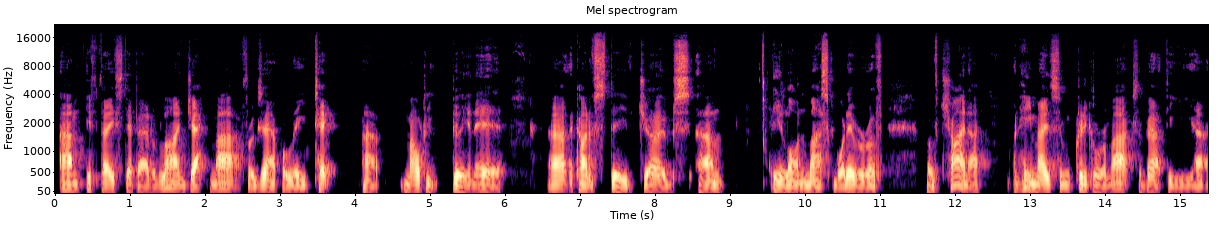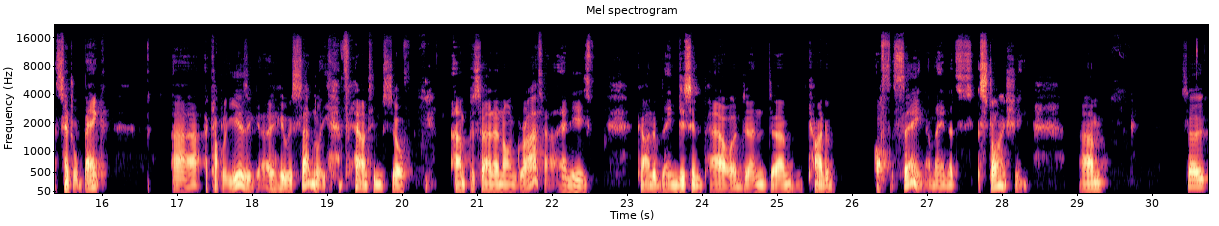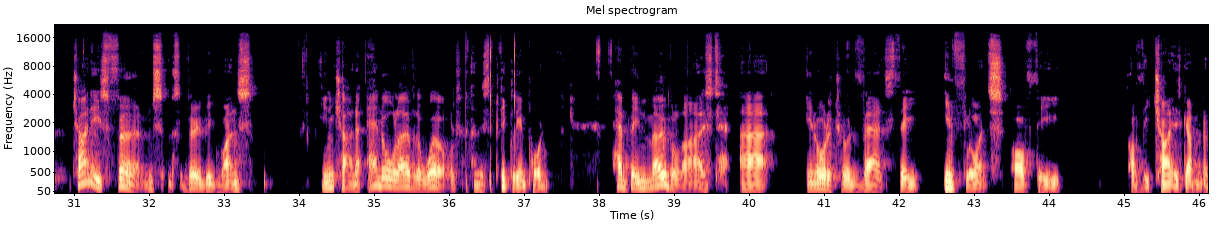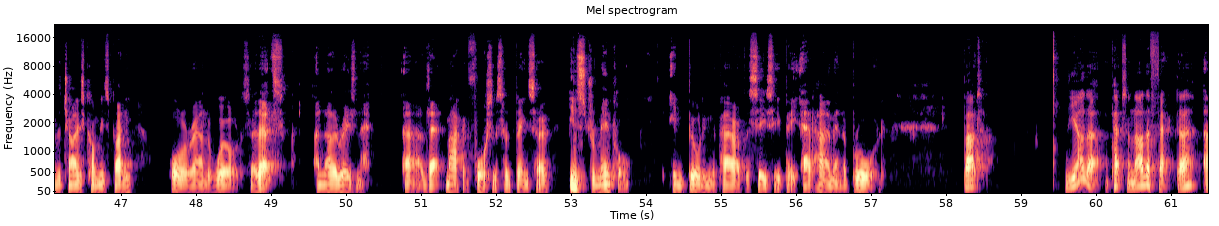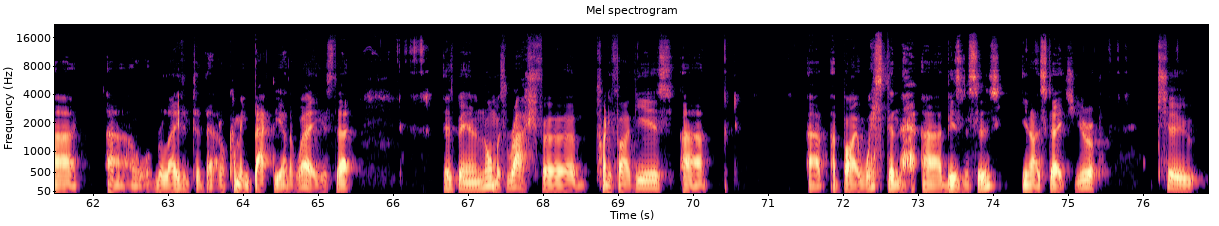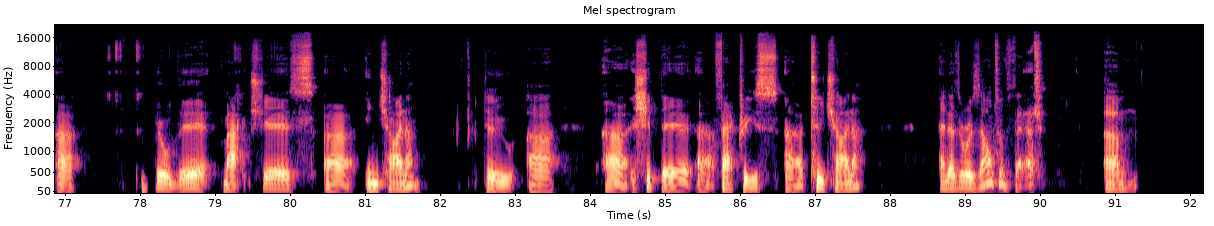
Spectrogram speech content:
um, if they step out of line. Jack Ma, for example, the tech uh, multi billionaire, uh, the kind of Steve Jobs, um, Elon Musk, whatever of, of China, when he made some critical remarks about the uh, central bank uh, a couple of years ago, he was suddenly found himself um, persona non grata, and he's kind of been disempowered and um, kind of off the scene. I mean, it's astonishing. Um, so, Chinese firms, very big ones in China and all over the world, and this is particularly important, have been mobilized uh, in order to advance the influence of the of the Chinese government, of the Chinese Communist Party, all around the world. So that's another reason uh, that market forces have been so instrumental in building the power of the CCP at home and abroad. But the other, perhaps another factor uh, uh, related to that, or coming back the other way, is that there's been an enormous rush for 25 years uh, uh by Western businesses, United States, Europe, to build their market shares in China, to ship their factories to China. And as a result of that, um,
